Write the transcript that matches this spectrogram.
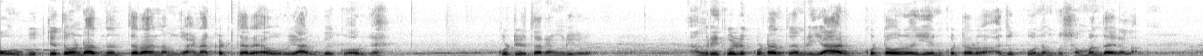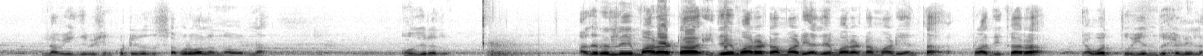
ಅವ್ರು ಗುತ್ತಿಗೆ ತೊಗೊಂಡಾದ ನಂತರ ನಮ್ಗೆ ಹಣ ಕಟ್ತಾರೆ, ಅವರು ಯಾರಿಗೆ ಬೇಕೋ ಅವ್ರಿಗೆ ಕೊಟ್ಟಿರ್ತಾರೆ ಅಂಗಡಿಗಳು. ಅಂಗಡಿ ಕೊಡ ಕೊಟ್ಟಿರ್ತಾರೆ ಯಾರು ಕೊಟ್ಟವರು, ಏನು ಕೊಟ್ಟಾರೋ ಅದಕ್ಕೂ ನಮಗೂ ಸಂಬಂಧ ಇರಲ್ಲ. ನಾವು ಎಕ್ಸಿಬಿಷನ್ ಕೊಟ್ಟಿರೋದು ಸಬರ್ವಾಲ್ ಅನ್ನೋವ್ರನ್ನ ಹೋಗಿರೋದು. ಅದರಲ್ಲಿ ಮಾರಾಟ, ಇದೇ ಮಾರಾಟ ಮಾಡಿ, ಅದೇ ಮಾರಾಟ ಮಾಡಿ ಅಂತ ಪ್ರಾಧಿಕಾರ ಯಾವತ್ತೂ ಎಂದು ಹೇಳಿಲ್ಲ.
